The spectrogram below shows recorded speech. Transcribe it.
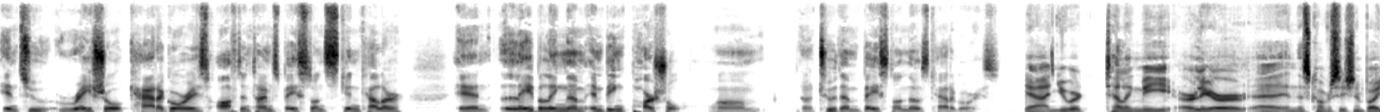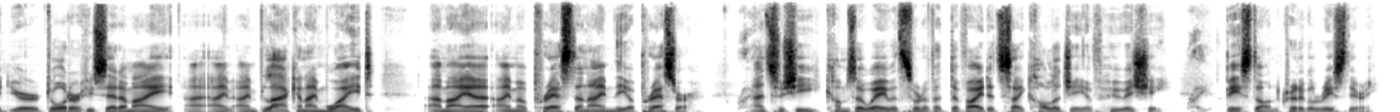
into racial categories, oftentimes based on skin color, and labeling them and being partial um, uh, to them based on those categories. Yeah, and you were telling me earlier uh, in this conversation about your daughter who said, "Am I? I I'm black and I'm white. Am I? A, I'm oppressed and I'm the oppressor." Right. And so she comes away with sort of a divided psychology of who is she, right. based on critical race theory.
